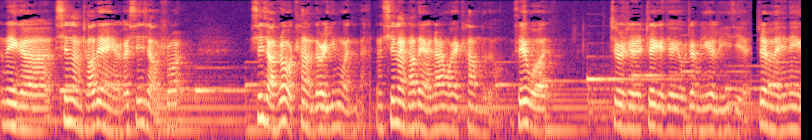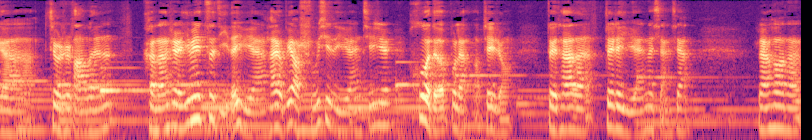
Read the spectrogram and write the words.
那个新浪潮电影和新小说。新小说我看的都是英文的，那新浪潮电影当然我也看不懂，所以我就是这个就有这么一个理解，认为那个就是法文，可能是因为自己的语言还有比较熟悉的语言，其实获得不了这种对他的对这语言的想象。然后呢，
